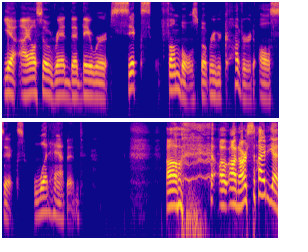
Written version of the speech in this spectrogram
Yeah, I also read that there were six fumbles, but we recovered all six. What happened? Um, on our side, yeah,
